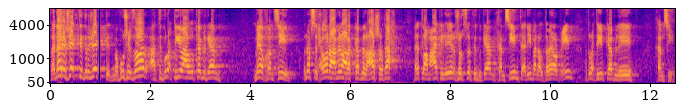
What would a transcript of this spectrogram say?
فده rejected rejected ما فيهوش هزار. هتروح تجيب على طول كابل كام؟ 150 ونفس الحوار هعمله على الكابل ال10 تحت. هيطلع معاك ال A short circuit بكام؟ 50 تقريبا أو 48 هتروح تجيب كابل إيه 50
